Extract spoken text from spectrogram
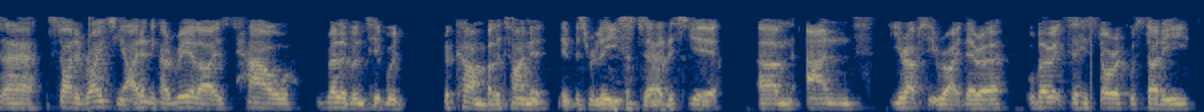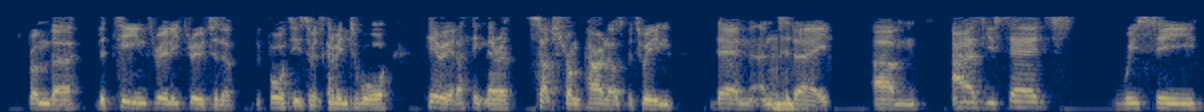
uh, started writing it, I don't think I realised how relevant it would become by the time it, it was released uh, this year. Um, and you're absolutely right. There are, although it's a historical study from the, the teens really through to the, the 40s, so it's kind of interwar period, I think there are such strong parallels between then and mm-hmm. today. Um, and as you said, we see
